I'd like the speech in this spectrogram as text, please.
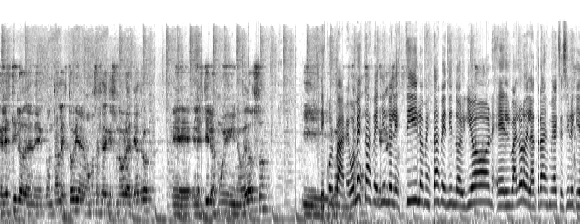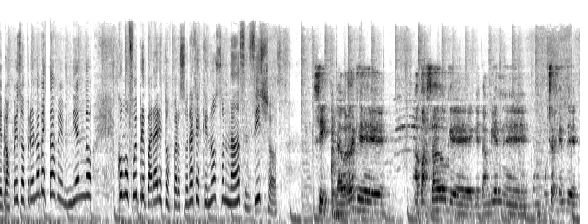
el estilo de, contar la historia, más allá de que es una obra de teatro, el estilo es muy novedoso. Disculpame, vos me estás vendiendo el estilo, me estás vendiendo el guion, el valor de la entrada es muy accesible, 500 pesos, pero no me estás vendiendo cómo fue preparar estos personajes que no son nada sencillos. Sí, la verdad que ha pasado que, también eh, mucha gente,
